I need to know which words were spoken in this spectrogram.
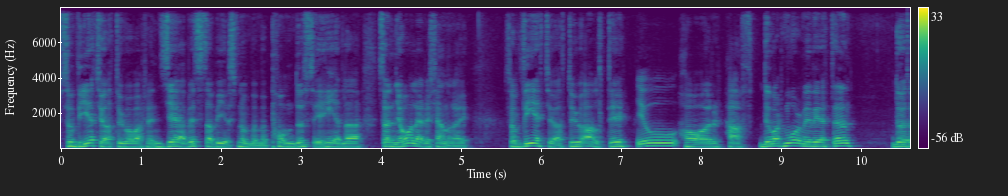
Så vet jag att du har varit en jävligt stabil snubbe med pondus i hela... Sen jag lärde känna dig så vet jag att du alltid Jo, har haft... Du har varit målmedveten. Du har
